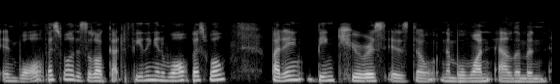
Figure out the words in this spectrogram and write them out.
involved as well. There's a lot of gut feeling involved as well. But I think being curious is the number one element.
